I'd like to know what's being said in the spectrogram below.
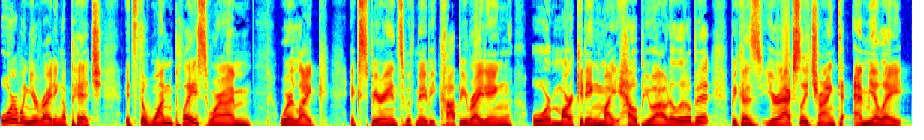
or when you're writing a pitch, it's the one place where I'm where like experience with maybe copywriting or marketing might help you out a little bit because you're actually trying to emulate,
